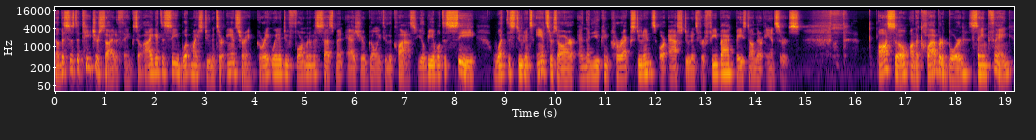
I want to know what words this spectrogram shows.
Now, this is the teacher side of things. So I get to see what my students are answering. Great way to do formative assessment as you're going through the class. You'll be able to see what the students' answers are, and then you can correct students or ask students for feedback based on their answers. Also on the collaborative board, same thing.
